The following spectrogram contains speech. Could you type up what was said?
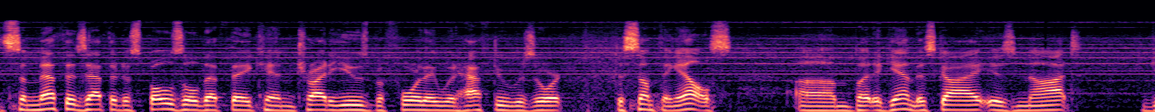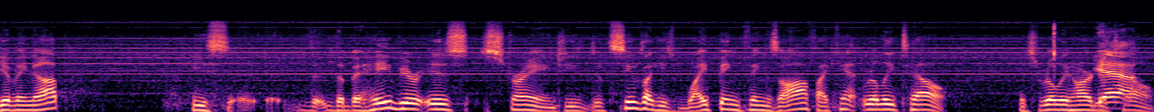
some methods at their disposal that they can try to use before they would have to resort to something else. Um, but again, this guy is not giving up. He's, the, the behavior is strange. He, it seems like he's wiping things off. I can't really tell. It's really hard Yeah. to tell.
